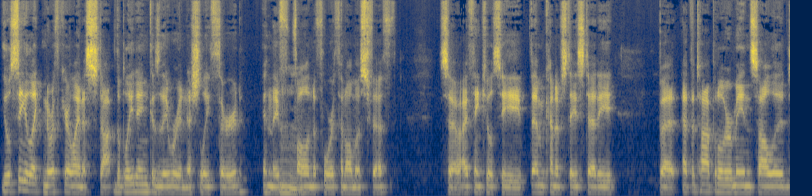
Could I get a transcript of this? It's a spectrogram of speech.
you'll see like North Carolina stop the bleeding because they were initially third and they've mm-hmm. fallen to fourth and almost fifth. So I think you'll see them kind of stay steady, but at the top it'll remain solid.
